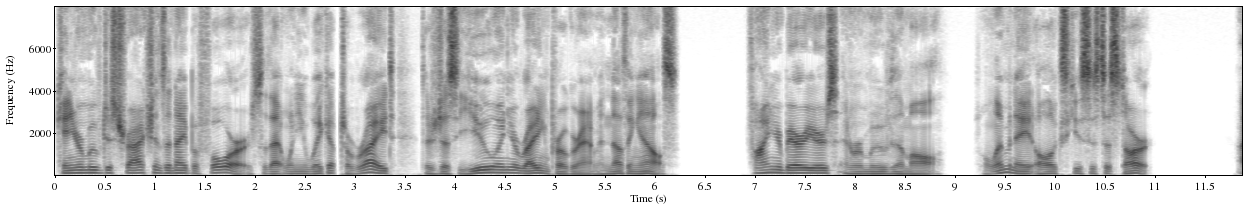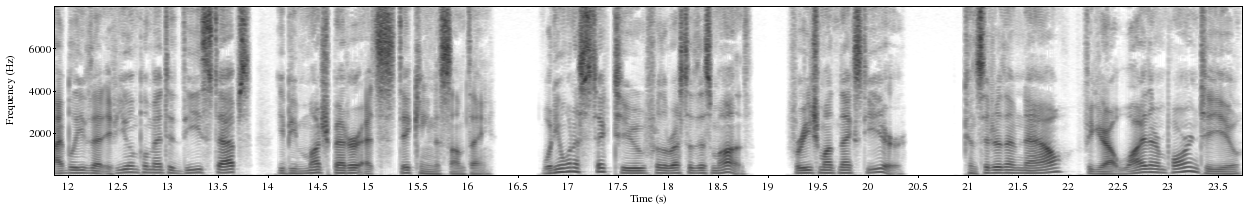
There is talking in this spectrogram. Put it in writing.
Can you remove distractions the night before so that when you wake up to write, there's just you and your writing program and nothing else? Find your barriers and remove them all. Eliminate all excuses to start. I believe that if you implemented these steps, you'd be much better at sticking to something. What do you want to stick to for the rest of this month, for each month next year? Consider them now Figure out why they're important to you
